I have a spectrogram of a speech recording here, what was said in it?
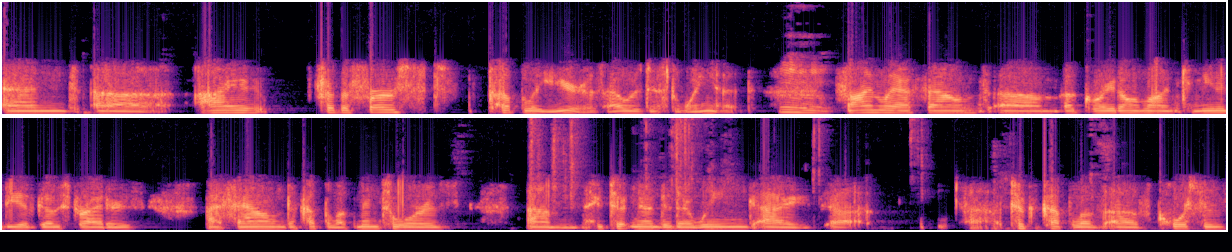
And uh, I, for the first couple of years, I was just winging it. Mm. Finally, I found um, a great online community of ghostwriters. I found a couple of mentors um, who took me under their wing. I uh, uh, took a couple of, of courses,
